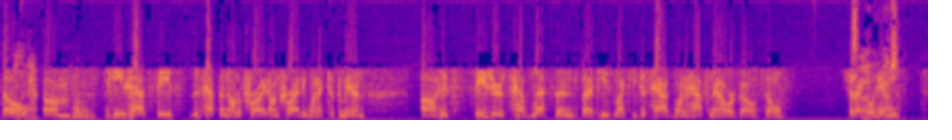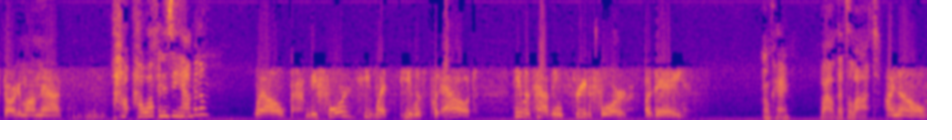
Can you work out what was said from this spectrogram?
So um, he has these. This happened on a Friday. On Friday when I took him in, uh, his seizures have lessened, but he's like he just had one a half an hour ago. So should I go Oh, ahead gosh. and start him on that? How, how often is he having them? Well, before he went, he was put out. He was having three to four a day. Okay. Wow, that's a lot. I know.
